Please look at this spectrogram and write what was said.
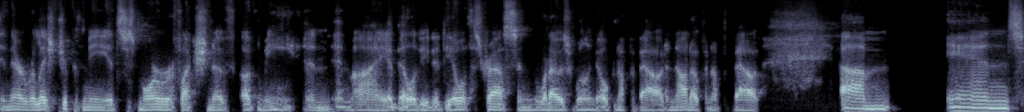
in their relationship with me. It's just more a reflection of, of me and, and my ability to deal with stress and what I was willing to open up about and not open up about. Um, and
